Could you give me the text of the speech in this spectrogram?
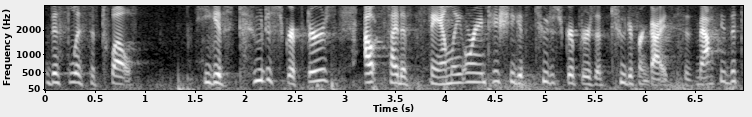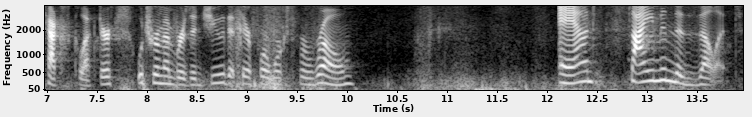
this list of 12, he gives two descriptors outside of family orientation. He gives two descriptors of two different guys. He says Matthew the tax collector, which remember is a Jew that therefore works for Rome, and Simon the zealot.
